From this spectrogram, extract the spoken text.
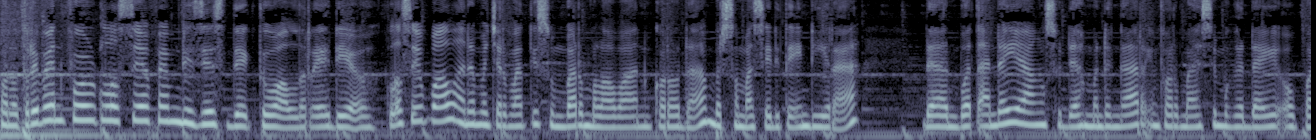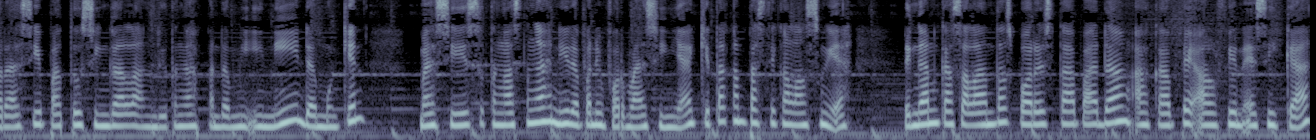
Monotriben for Classy FM, this is the actual radio. Classy People, Anda mencermati sumber melawan Corona bersama saya Dita Indira. Dan buat Anda yang sudah mendengar informasi mengenai operasi patuh singgalang di tengah pandemi ini dan mungkin masih setengah-setengah nih dapat informasinya, kita akan pastikan langsung ya dengan Kasalantas Polresta Padang AKP Alvin Esika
